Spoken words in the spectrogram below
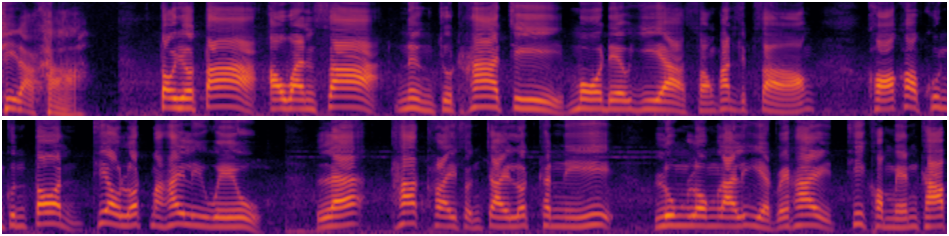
ที่ราคา Toyota a v a n z a 1.5G โมเดลเยีย2012 ขอขอบคุณคุณต้นที่เอารถมาให้รีวิว และถ้าใครสนใจรถคันนี้ ลุงลงรายละเอียดไว้ให้ที่คอมเมนต์ครับ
